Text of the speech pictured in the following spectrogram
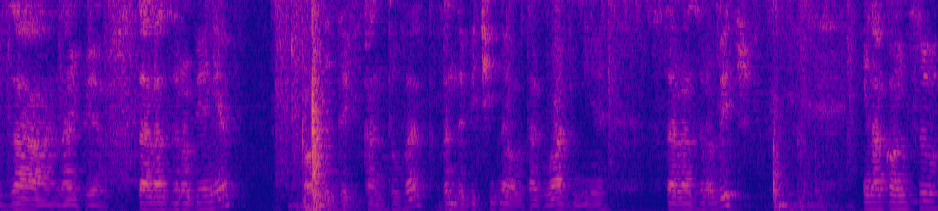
za najpierw stela zrobienie od tych kantówek. Będę wycinał tak ładnie stela zrobić i na końcu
